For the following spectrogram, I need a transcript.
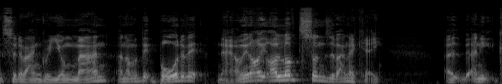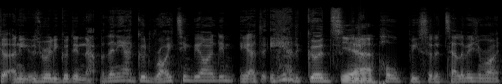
sort of angry young man, and I'm a bit bored of it now. I mean, I, I loved Sons of Anarchy. Uh, and he and he was really good in that, but then he had good writing behind him. He had he had good, yeah. you know, pulpy sort of television right.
